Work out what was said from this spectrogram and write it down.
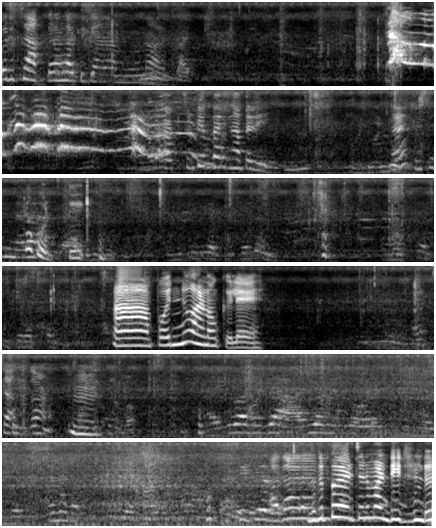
ഒരു ചക്രം കത്തിക്കാനാ മൂന്നാൾക്കാർ ഇത് കുട്ടി ആ പൊന്നു ആണോക്ക് അല്ലേ ഇത് പേടിച്ചിന് മണ്ടിയിട്ടുണ്ട്.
